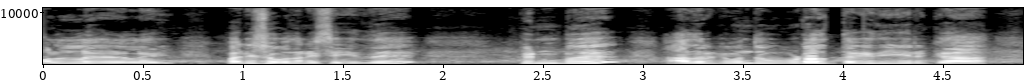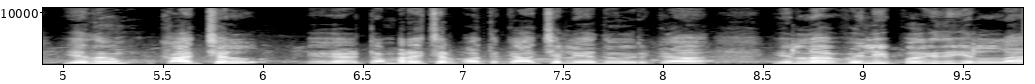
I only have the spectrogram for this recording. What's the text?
பல்லுகளை பரிசோதனை செய்து பின்பு அதற்கு வந்து உடல் தகுதி இருக்கா? எதுவும் காய்ச்சல் டெம்பரேச்சர் பார்த்து காய்ச்சல் எதுவும் இருக்கா? இல்லை வெளிப்பகுதிகளில்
